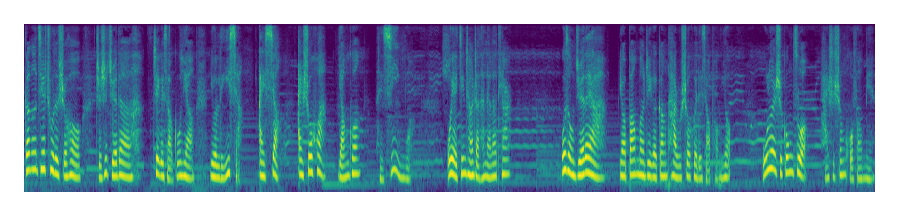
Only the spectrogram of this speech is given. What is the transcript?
刚刚接触的时候，只是觉得这个小姑娘有理想，爱笑，爱说话，阳光，很吸引我。我也经常找她聊聊天儿。我总觉得呀，要帮帮这个刚踏入社会的小朋友，无论是工作还是生活方面。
